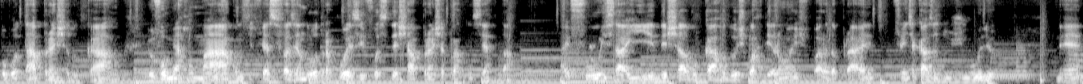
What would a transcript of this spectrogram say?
vou botar a prancha do carro, eu vou me arrumar como se estivesse fazendo outra coisa e fosse deixar a prancha para consertar. Aí fui, saí, deixava o carro dois quarteirões fora da praia, em frente à casa do Júlio, né?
